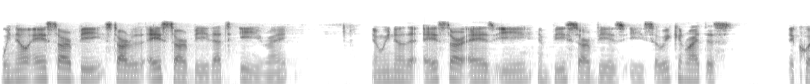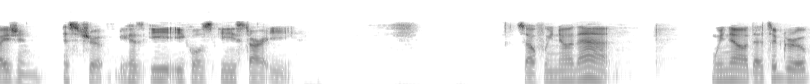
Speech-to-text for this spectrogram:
we know A star B starred with A star B, that's E, right? And we know that A star A is E and B star B is E. So we can write this equation is true because E equals E star E. So if we know that, we know that it's a group,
